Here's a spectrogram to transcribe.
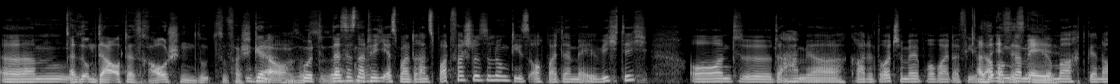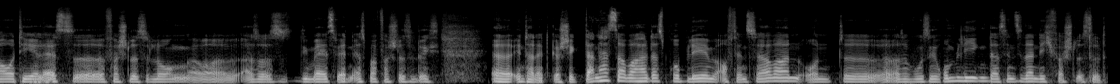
Ähm, Also um da auch das Rauschen so zu verstärken. Genau, gut. sozusagen, Das ist ne? natürlich erstmal Transportverschlüsselung, die ist auch bei der Mail wichtig. Und äh, da haben ja gerade deutsche Mail-Provider viel Also Werbung damit SSL. gemacht. Genau, TLS-Verschlüsselung. Äh, also es, die Mails werden erstmal verschlüsselt durchs äh, Internet geschickt. Dann hast du aber halt das Problem auf den Servern und äh, also wo sie rumliegen, da sind sie dann nicht verschlüsselt.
